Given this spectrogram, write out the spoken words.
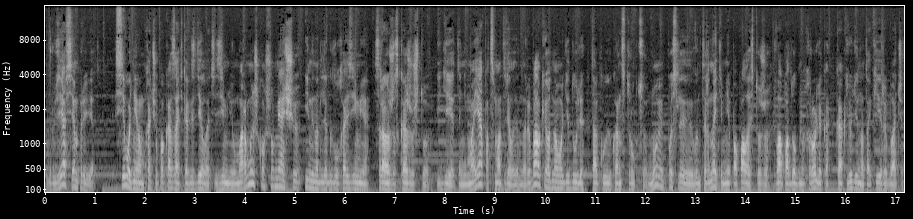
Друзья, всем привет! Сегодня я вам хочу показать, как сделать зимнюю мормышку шумящую, именно для глухозимья. Сразу же скажу, что идея это не моя, подсмотрел я на рыбалке у одного дедуля такую конструкцию. Ну и после в интернете мне попалось тоже два подобных ролика, как люди на такие рыбачат.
